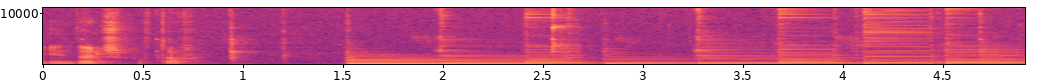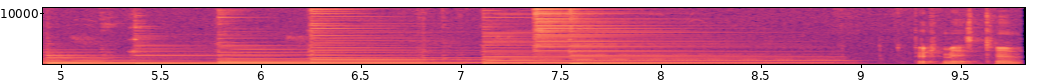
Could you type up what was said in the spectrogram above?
И дальше повтор. Теперь вместе.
